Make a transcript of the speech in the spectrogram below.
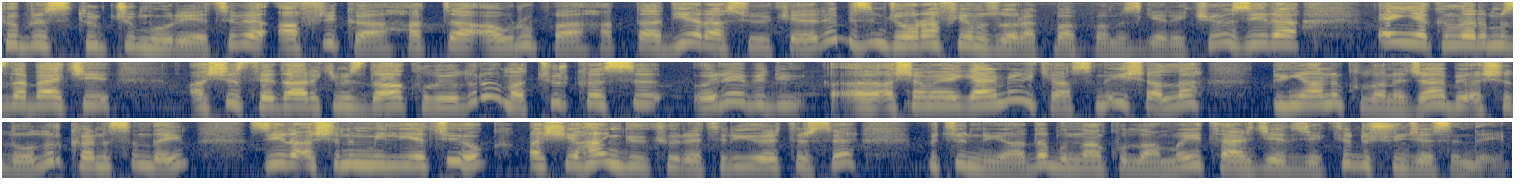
Kıbrıs Türk Cumhuriyeti ve Afrika hatta Avrupa hatta diğer Asya ülkelere bizim coğrafyamız olarak bakmamız gerekiyor. Zira en yakınlarımızda belki aşı tedarikimiz daha kolay olur ama Türk aşısı öyle bir aşamaya gelmeli ki aslında inşallah dünyanın kullanacağı bir aşı da olur kanısındayım. Zira aşının milliyeti yok. Aşıyı hangi ülke üretir, üretirse bütün dünyada bundan kullanmayı tercih edecektir düşüncesindeyim.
